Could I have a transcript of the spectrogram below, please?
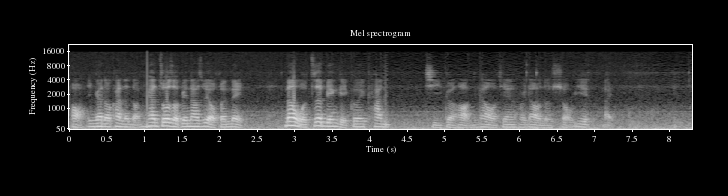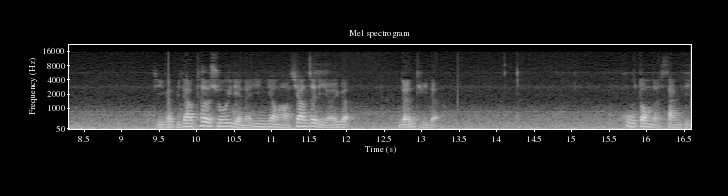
好，应该都看得懂。你看左手边它是有分类，那我这边给各位看几个哈。你看我先回到我的首页来，几个比较特殊一点的应用哈，像这里有一个人体的互动的三 D。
